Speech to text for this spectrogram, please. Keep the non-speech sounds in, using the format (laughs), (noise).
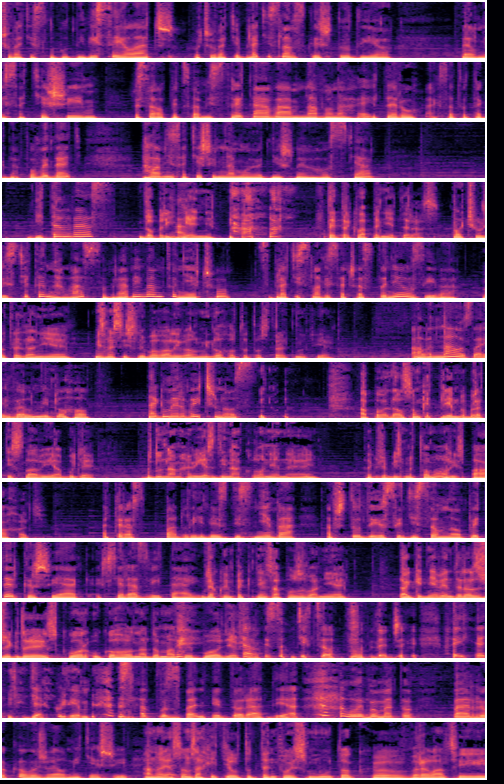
Počúvate Slobodný vysielač, počúvate Bratislavské štúdio. Veľmi sa teším, že sa opäť s vami stretávam na vlnách éteru, ak sa to tak dá povedať. Hlavne sa teším na môjho dnešného hostia. Vítam vás. Dobrý a... deň. (laughs) to je prekvapenie teraz. Počuli ste ten hlas? Vraví vám to niečo? Z Bratislavy sa často neozýva. To teda nie. My sme si sľubovali veľmi dlho toto stretnutie ale naozaj veľmi dlho. Takmer väčnosť. (laughs) A povedal som, keď príjem do Bratislavy a bude, budú nám hviezdy naklonené, takže by sme to mohli spáchať. A teraz padli hviezdy z neba a v štúdiu sedí so mnou Peter Kršiak. Ešte raz vítaj. Ďakujem pekne za pozvanie. Aj keď neviem teraz, že kto je skôr u koho na domácej (laughs) pôde. Však. Ja by som ti chcela povedať, že aj ja ti ďakujem (laughs) za pozvanie do rádia, lebo ma to pár rokov už veľmi teší. Áno, ja som zachytil tu, ten tvoj smútok e, v relácii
